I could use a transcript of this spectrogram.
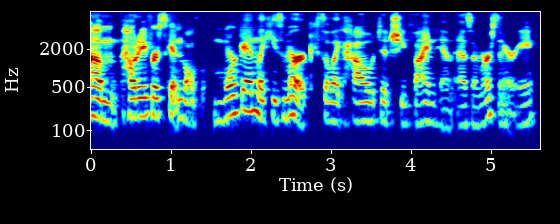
Um, how did he first get involved with Morgan? Like, he's Merc, so like, how did she find him as a mercenary?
